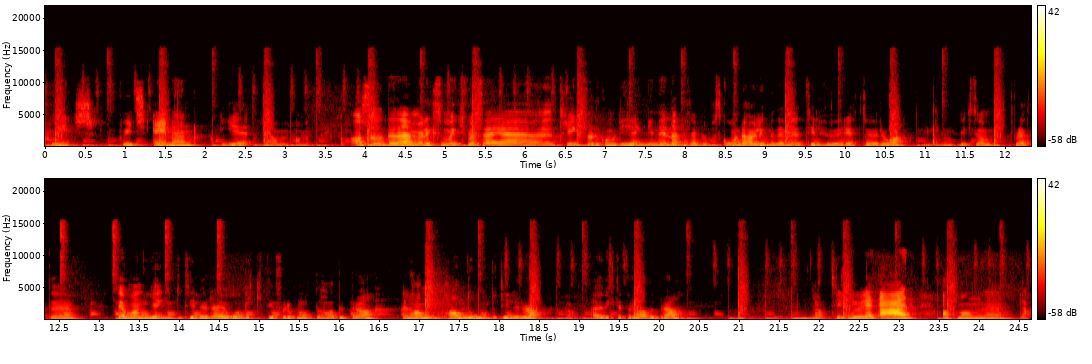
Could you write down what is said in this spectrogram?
Preach. Preach. Amen. Yeah. Amen. Altså det der med liksom å ikke føle seg eh, trygg før du kommer til gjengen din, da, for eksempel på skolen, det har jo litt med det med tilhørighet å gjøre òg. Mhm. Liksom. For at eh, det å ha en gjeng du tilhører, er jo òg viktig for å på en måte ha det bra. Eller ha, ha noen du tilhører, da. Ja. Er jo viktig for å ha det bra. ja. Tilhørighet er at man eh, Ja,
